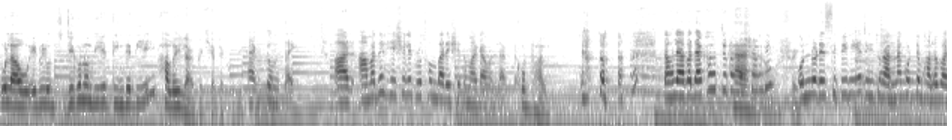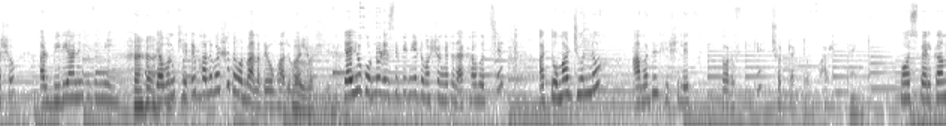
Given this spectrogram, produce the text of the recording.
পোলাও এগুলো যে কোনো দিয়ে তিনটে দিয়েই ভালোই লাগবে খেতে খুবই। একদম তাই। আর আমাদের হেসেলে প্রথমবার এসে তোমার কেমন লাগল? খুব ভালো। তাহলে আবার দেখা হচ্ছে হ্যাঁ, তোমার হ্যাঁ, সঙ্গে। অন্য রেসিপি নিয়ে যেহেতু রান্না করতে ভালোবাসো আর বিরিয়ানি তো তুমি যেমন খেতে ভালোবাসো তেমন বানাতেও ভালোবাসো। হ্যাঁ। যাই হোক অন্য রেসিপি নিয়ে তোমার সঙ্গে তো দেখা হচ্ছে। আর তোমার জন্য আমাদের হেসেলের তরফ থেকে ছোট্ট একটা উপহার। থ্যাংক ইউ মোস্ট ওয়েলকাম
